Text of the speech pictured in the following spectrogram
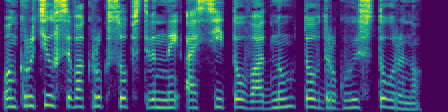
Он крутился вокруг собственной оси то в одну, то в другую сторону,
